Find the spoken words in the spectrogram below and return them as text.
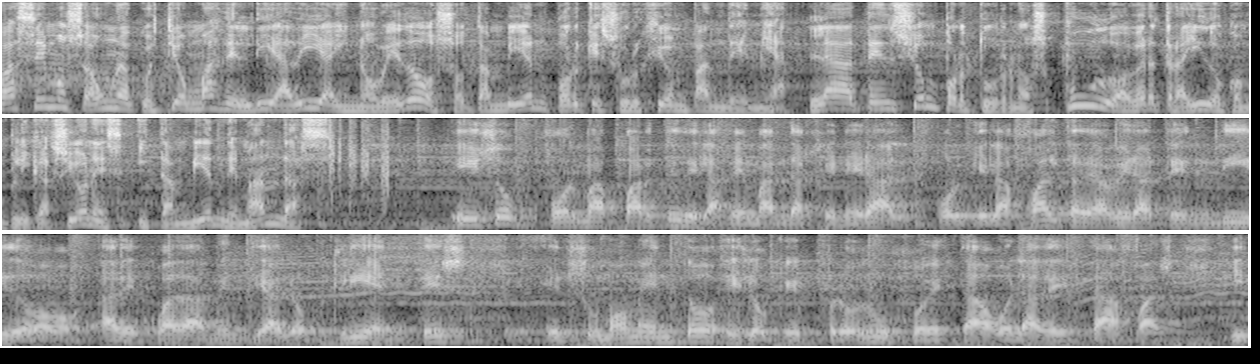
Pasemos a una cuestión más del día a día y novedoso también porque surgió en pandemia. ¿La atención por turnos pudo haber traído complicaciones y también demandas? Eso forma parte de las demandas general, porque la falta de haber atendido adecuadamente a los clientes en su momento es lo que produjo esta ola de estafas y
